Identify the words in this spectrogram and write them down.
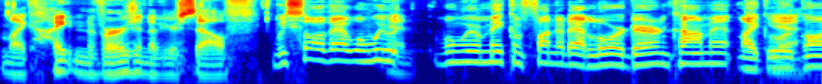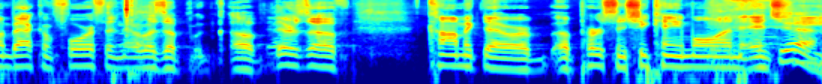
like heightened version of yourself. We saw that when we were And- when we were making fun of that Laura Dern comment. Like we were going back and forth, and there was a, a there's a comic that or a person she came on, and she Yeah.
